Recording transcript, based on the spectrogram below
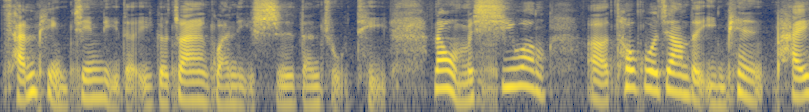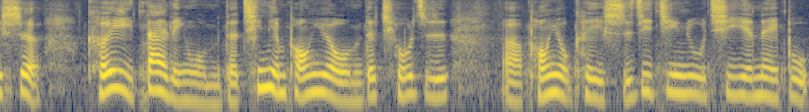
产品经理的一个专案管理师等主题。那我们希望呃透过这样的影片拍摄，可以带领我们的青年朋友、我们的求职呃朋友，可以实际进入企业内部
